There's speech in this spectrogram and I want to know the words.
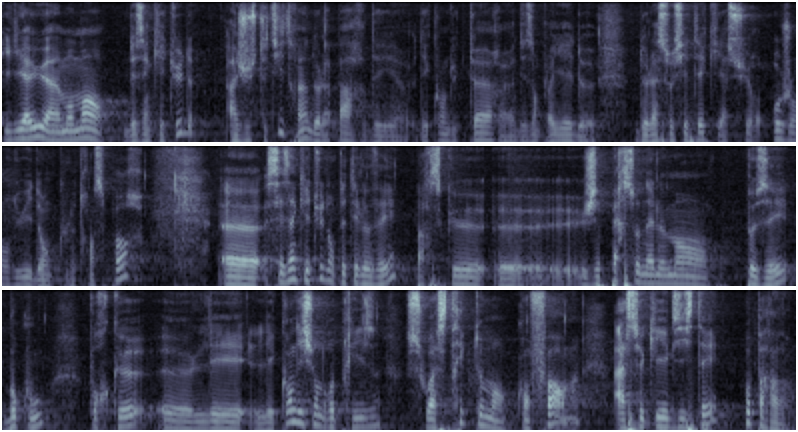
il y a eu à un moment des inquiétudes à juste titre, hein, de la part des, conducteurs, des employés de, de, la société qui assure aujourd'hui donc le transport. Ces inquiétudes ont été levées parce que j'ai personnellement pesé beaucoup pour que les, les, conditions de reprise soient strictement conformes à ce qui existait auparavant.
